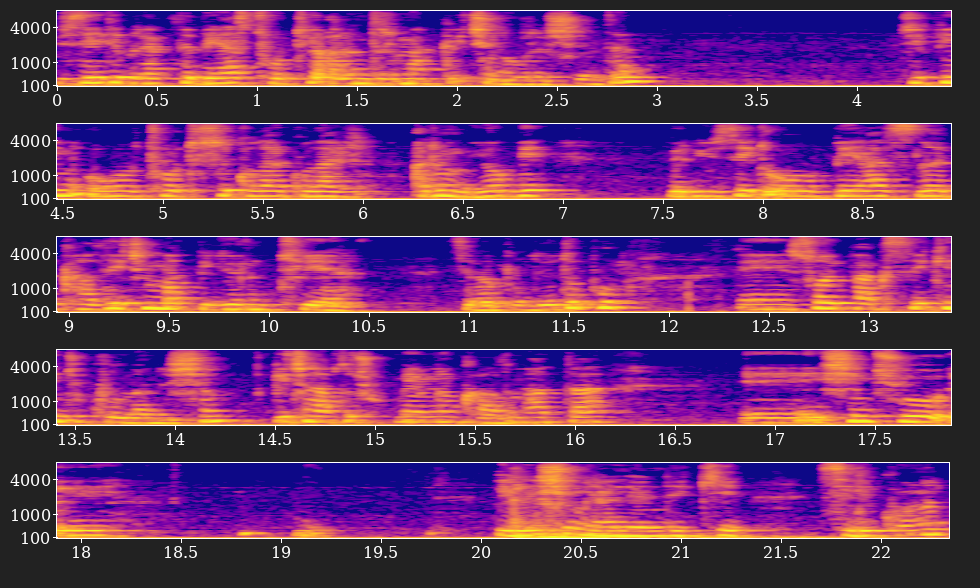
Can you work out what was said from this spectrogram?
yüzeyde bıraktığı beyaz tortuyu arındırmak için uğraşırdım. Cifin o tortusu kolay kolay arınmıyor ve böyle yüzeyde o beyazlığı kaldığı için mat bir görüntüye sebep oluyordu. Bu e, Soypax'ı ikinci kullanışım. Geçen hafta çok memnun kaldım. Hatta e, eşim şu e, birleşim yerlerindeki silikonun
